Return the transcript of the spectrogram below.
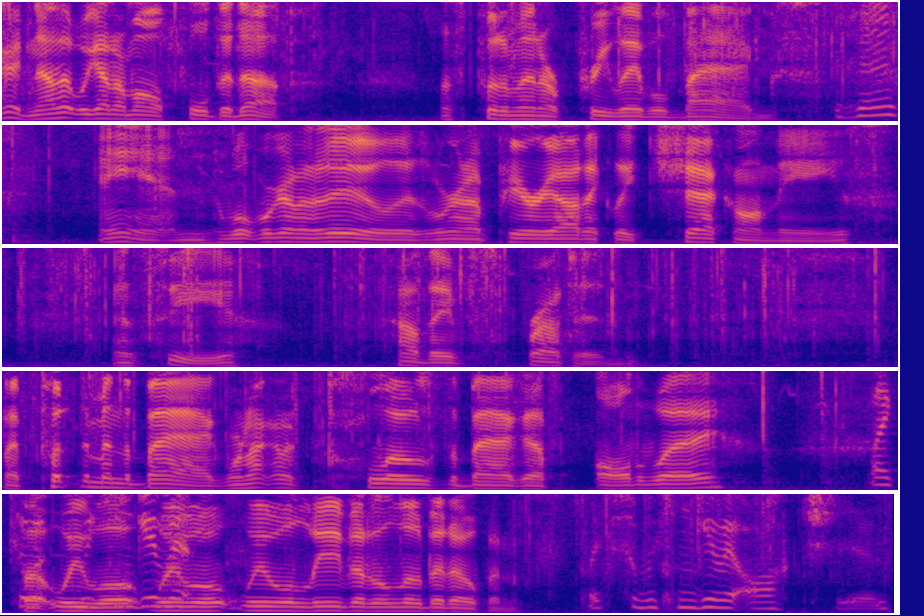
Okay, now that we got them all folded up, let's put them in our pre-labeled bags. Mhm. And what we're gonna do is we're gonna periodically check on these and see how they've sprouted. By putting them in the bag, we're not gonna close the bag up all the way, Like so but we, can will we it, will we will leave it a little bit open. like so we can give it oxygen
